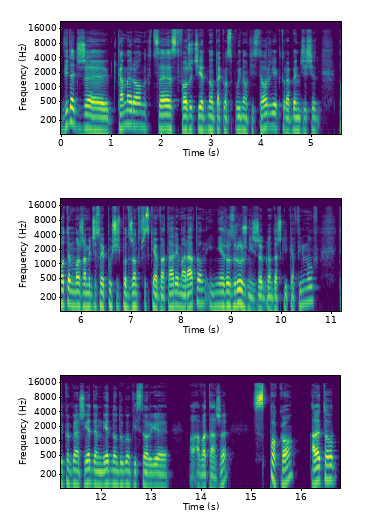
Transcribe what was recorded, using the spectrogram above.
widać, że Cameron chce stworzyć jedną taką spójną historię, która będzie się, potem można będzie sobie puścić pod rząd wszystkie awatary, maraton i nie rozróżnisz, że oglądasz kilka filmów, tylko oglądasz jeden, jedną długą historię o awatarze. Spoko, ale to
